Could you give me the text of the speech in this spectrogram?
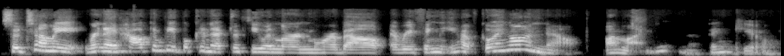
So tell me, Renee, how can people connect with you and learn more about everything that you have going on now online? Thank you.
